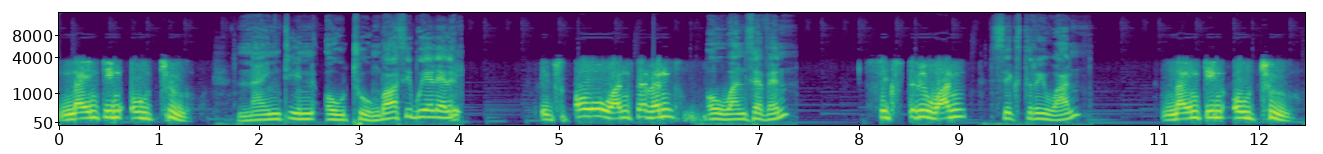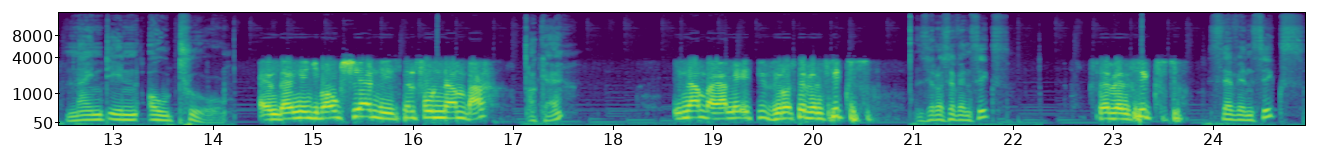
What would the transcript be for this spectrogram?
1902 1902 ngibawa sibuyelele? It's 017 017 631 631 1902 1902 and then ngiba ukushiya ne-cellphone number. Okay. Inumber yami ethi 076 076 76 76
